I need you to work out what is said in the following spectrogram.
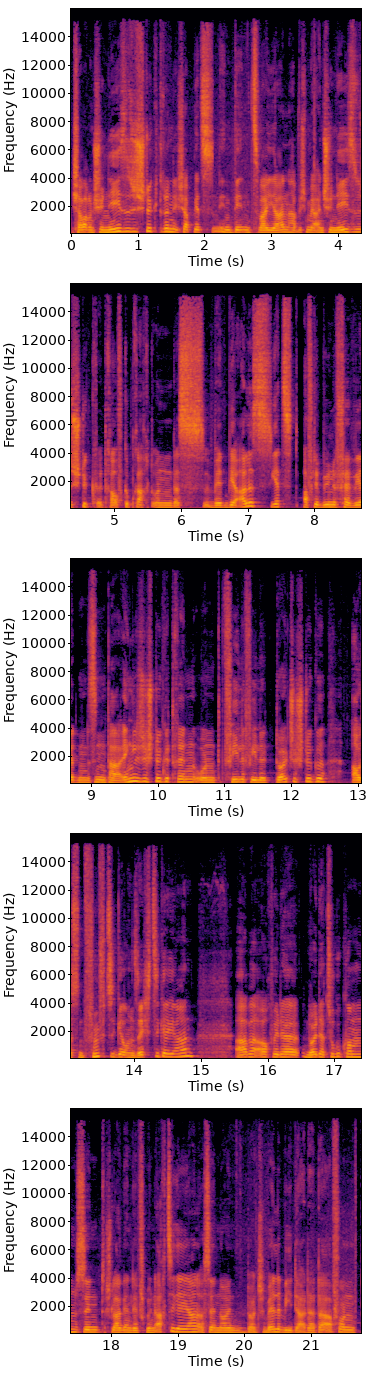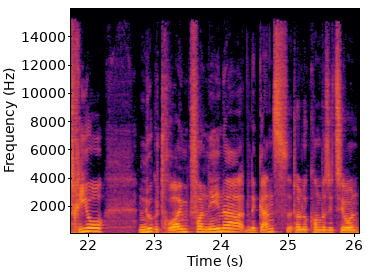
ich habe auch ein chinesisches Stück drin. Ich habe jetzt in den zwei Jahren habe ich mir ein chinesisches Stück draufgebracht und das werden wir alles jetzt auf der Bühne verwerten. Es sind ein paar englische Stücke drin und viele, viele deutsche Stücke aus den 50er und 60er Jahren aber auch wieder neu dazugekommen sind Schlager in der frühen 80er Jahren aus der neuen Deutschen Welle, wie Da Da Da von Trio, nur geträumt von Nena, eine ganz tolle Komposition.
